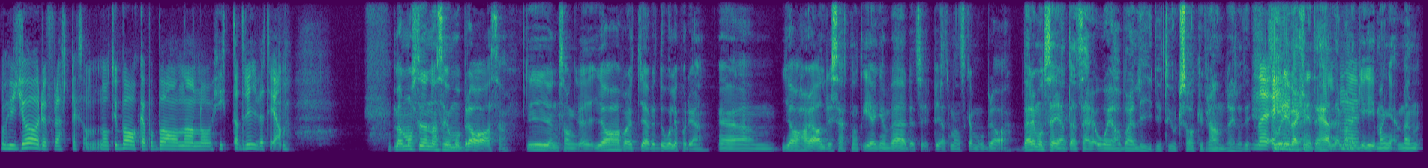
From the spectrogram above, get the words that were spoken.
Och hur gör du för att liksom nå tillbaka på banan och hitta drivet igen? Man måste unna sig att må bra alltså. Det är ju en sån grej. Jag har varit jävligt dålig på det. Ehm, jag har aldrig sett något egenvärde typ i att man ska må bra. Däremot säger jag inte att så här, Åh, jag har bara lidit och gjort saker för andra hela tiden. Nej. Så är det verkligen inte heller. Man, man, man,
